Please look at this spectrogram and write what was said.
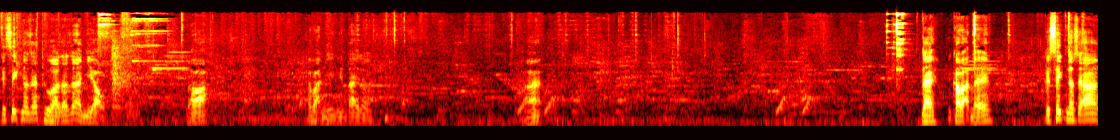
cái xích nó sẽ thừa ra rất là nhiều. Đó. Các bạn nhìn trên tay rồi đấy. Đây, các bạn thấy. Cái xích nó sẽ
